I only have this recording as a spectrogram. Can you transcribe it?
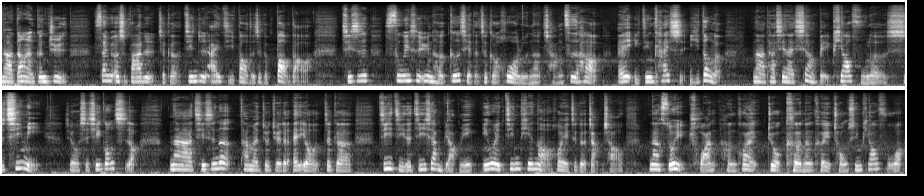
那当然，根据三月二十八日这个《今日埃及报》的这个报道啊，其实苏伊士运河搁浅的这个货轮呢，长赐号，哎，已经开始移动了。那它现在向北漂浮了十七米，就十七公尺哦。那其实呢，他们就觉得，哎，有这个积极的迹象表明，因为今天呢、哦、会这个涨潮，那所以船很快就可能可以重新漂浮哦。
